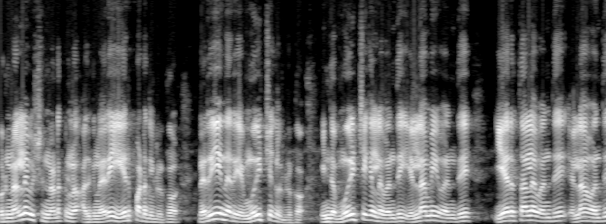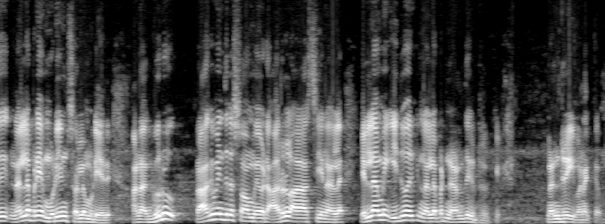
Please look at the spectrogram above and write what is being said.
ஒரு நல்ல விஷயம் நடக்கணும் அதுக்கு நிறைய ஏற்பாடுகள் இருக்கும். நிறைய நிறைய முயற்சிகள் இருக்கும். இந்த முயற்சிகளில் வந்து எல்லாமே வந்து ஏறத்தால் வந்து எல்லாம் வந்து நல்லபடியாக முடியும்னு சொல்ல முடியாது. ஆனால் குரு ராகவேந்திர சுவாமியோட அருள் ஆசையினால் எல்லாமே இதுவரைக்கும் நல்லபடி நடந்துக்கிட்டு இருக்கு. நன்றி வணக்கம்.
